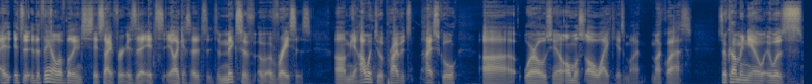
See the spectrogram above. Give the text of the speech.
it's the thing I love about the NC State Cipher is that it's like I said, it's, it's a mix of, of, of races. Um, yeah, I went to a private high school uh, where I was, you know, almost all white kids in my my class. So coming, you know, it was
